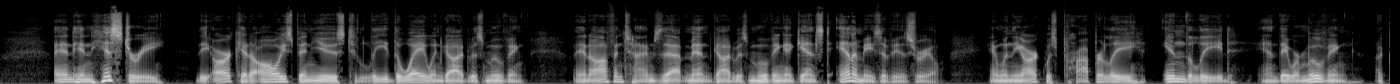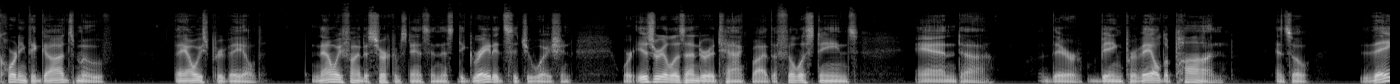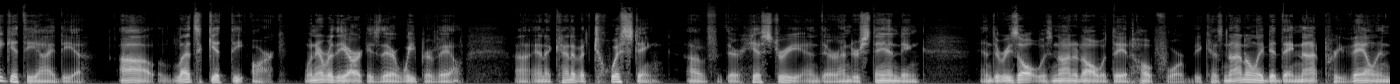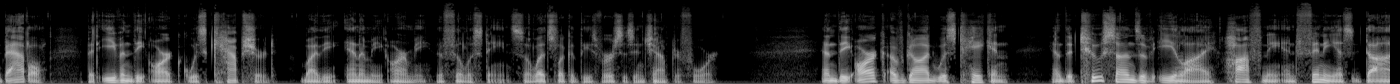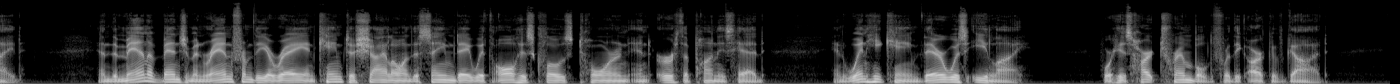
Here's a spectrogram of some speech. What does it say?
And in history, the ark had always been used to lead the way when God was moving. And oftentimes that meant God was moving against enemies of Israel. And when the ark was properly in the lead and they were moving according to God's move, they always prevailed. Now we find a circumstance in this degraded situation where Israel is under attack by the Philistines and uh, they're being prevailed upon. And so they get the idea ah, let's get the ark. Whenever the ark is there, we prevail. Uh, and a kind of a twisting of their history and their understanding. And the result was not at all what they had hoped for, because not only did they not prevail in battle, but even the ark was captured by the enemy army, the Philistines. So let's look at these verses in chapter 4. And the ark of God was taken and the two sons of Eli, Hophni and Phinehas, died. And the man of Benjamin ran from the array and came to Shiloh on the same day with all his clothes torn and earth upon his head. And when he came, there was Eli, for his heart trembled for the ark of God.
